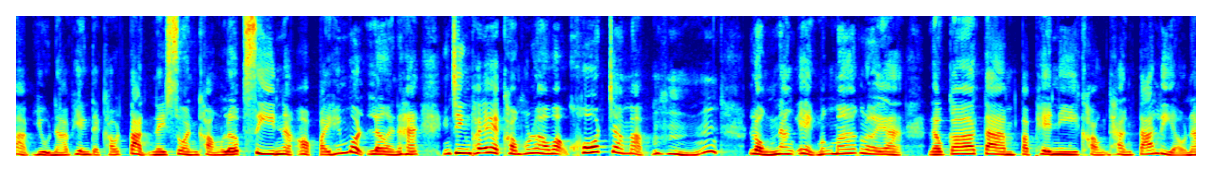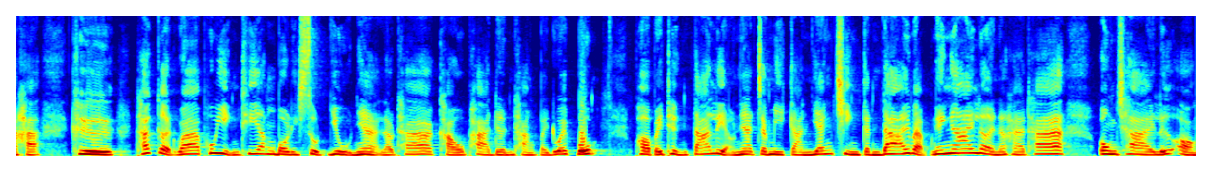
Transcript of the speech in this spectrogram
บับอยู่นะเพียงแต่เขาตัดในส่วนของเลิฟซีนน่ะออกไปให้หมดเลยนะคะจริงๆ พระเอกของพวกเราอะโคตรจะแบบอื้อหือหลงนางเอกมากๆเลยอะแล้วก็ตามประเพณีของทางต้าเหลียวนะคะ คือถ้าเกิดว่าผู้หญิงที่ยังบริสุทธิ์อยู่เนี่ย แล้วถ้าเขาพาเดินทางไปด้วยปุ๊บพอไปถึงต้าเหลียวเนี่ยจะมีการแย่งชิงกันได้แบบง่าย ๆเลยนะคะ ถ้าองค์ชายหรืออ๋อง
